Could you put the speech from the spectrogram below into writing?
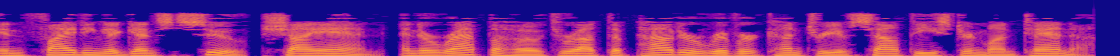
in fighting against Sioux, Cheyenne, and Arapaho throughout the Powder River country of southeastern Montana.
